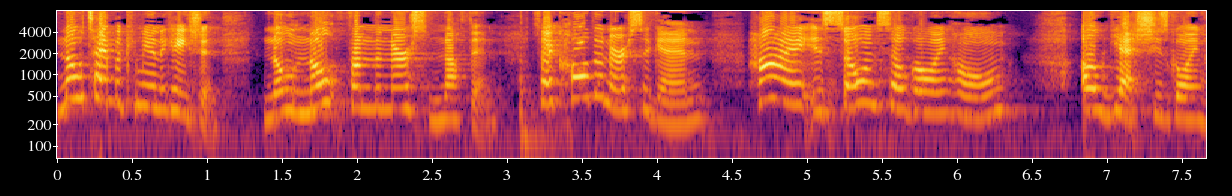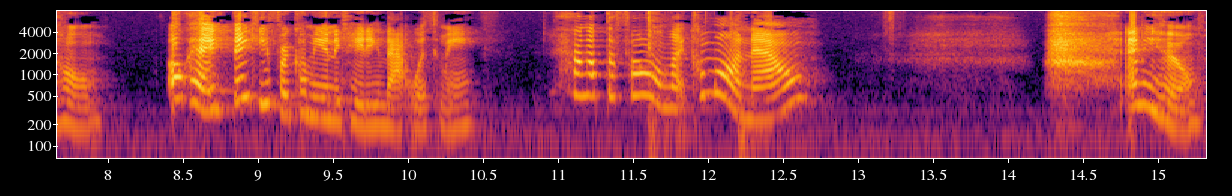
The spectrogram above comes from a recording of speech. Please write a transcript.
No type of communication. No note from the nurse, nothing. So I call the nurse again. Hi, is so-and-so going home? Oh, yes, she's going home. Okay, thank you for communicating that with me. Hung up the phone, like, come on now. Anywho,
